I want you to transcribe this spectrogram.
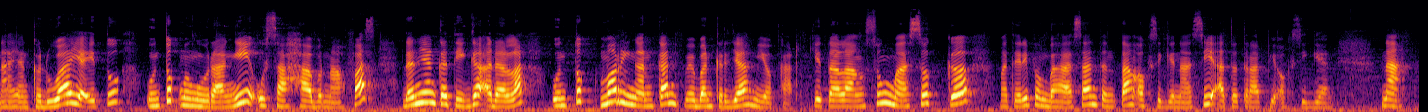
Nah, yang kedua yaitu untuk mengurangi usaha bernafas dan yang ketiga adalah untuk meringankan beban kerja miokard. Kita langsung masuk ke materi pembahasan tentang oksigenasi atau terapi oksigen. Nah,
